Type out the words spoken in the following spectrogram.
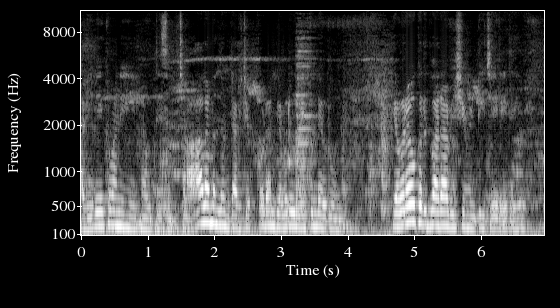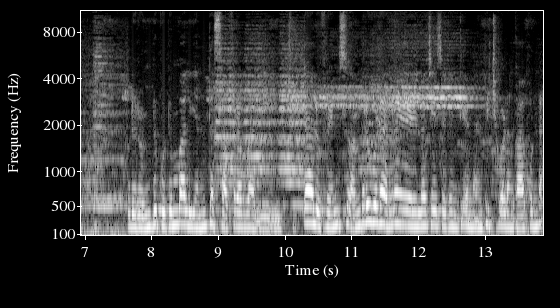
అవివేకం అని నా ఉద్దేశం. చాలామంది ఉంటారు చెప్పుకోవడానికి ఎవరు లేకుండా ఎవరు ఉండరు. ఎవరో ఒకరి ద్వారా ఆ విషయం ఇంటికి చేరేది? ఇప్పుడు రెండు కుటుంబాలు ఎంత సఫర్ అవ్వాలి? చుట్టాలు ఫ్రెండ్స్ అందరూ కూడా అర్రే చేసేది చేసేదేంటి అని అనిపించుకోవడం కాకుండా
